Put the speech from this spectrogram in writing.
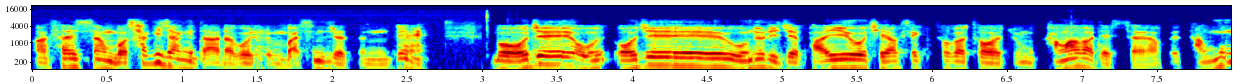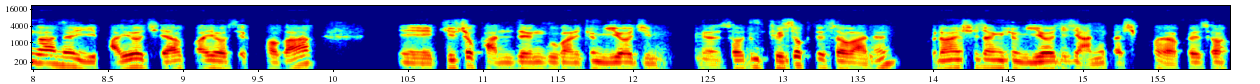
아, 사실상 뭐 사기장이다라고 좀 말씀드렸었는데, 뭐 어제, 오- 어제 오늘 이제 바이오 제약 섹터가 더 좀 강화가 됐어요. 당분간은 이 바이오 제약 바이오 섹터가 예, 기술적 반등 구간이 좀 이어지면서 좀 들썩들썩하는 그러한 시장이 좀 이어지지 않을까 싶어요. 그래서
